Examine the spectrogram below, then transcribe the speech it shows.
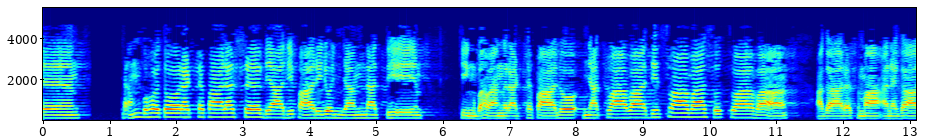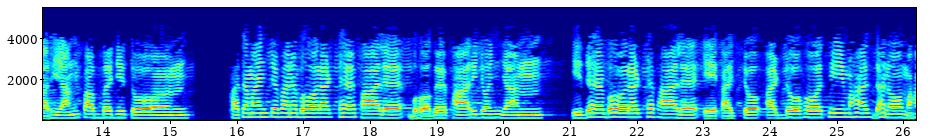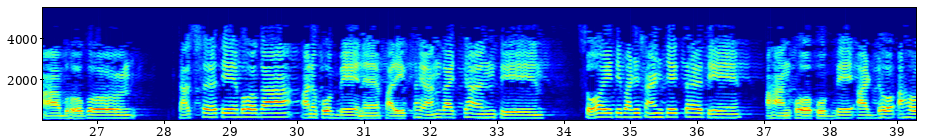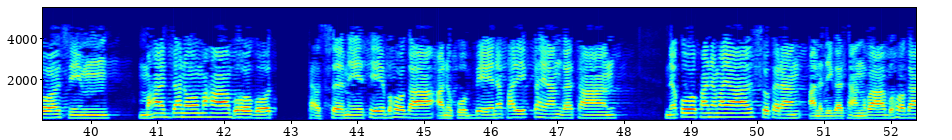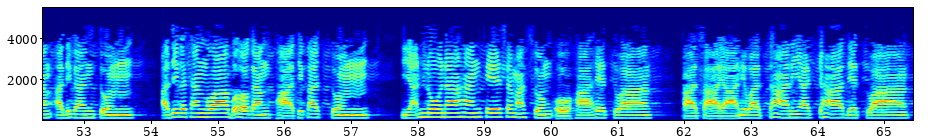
සම්භෝතෝ රට්ඨ පාලස්ස ව්‍යාධි පාරිජොඤ්ඤං නත්ති කිං භවං රට්ඨ පාලෝ ඤත්වා වා දිස්වා වා සුත්වා වා අගාරස්මා අනගාරියං පබ්බජිතෝ කතමංච වන බෝරට්ඨ පාල භෝග පාරිජොඤ්ඤං ඉද බෝරට්ඨ පාල ඒකච්චෝ අඩ්ඩෝ හෝති මහද්ධනෝ මහා භෝගෝ තස්ස තේ භෝගා අනුකුබ්බේන පරික්ඛයං ගච්ඡanti සෝ ඉති පරිසංචෙක්ඛති අහං කෝ පුබ්බේ අඩ්ඩෝ අහෝසිම් මහද්ධනෝ මහා භෝගෝ තස්ස මේසේ භෝගා අනුකුබ්බේන පරික්ඛයං ගතාන් නකෝ පනමයා සුකරං අනදිගතං වා භෝගං අදිගන්තුම් අදිගතං වා භෝගං පාතිකත්තුම් යන්නෝනාහං කේසමස්සුං ඕහාරෙත්වා කාසායානි වත්තානි අච්ඡාදෙත්වා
